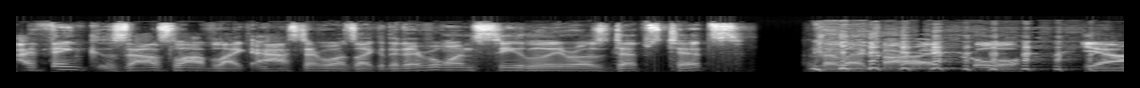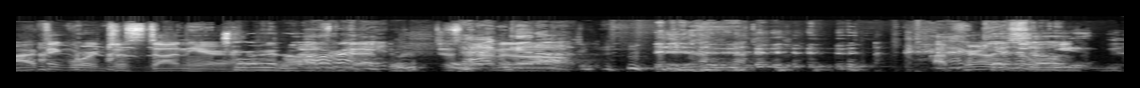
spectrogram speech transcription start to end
I think Zaslav like asked everyone, like, did everyone see Lily Rose Depp's tits? And they're like, all right, cool. Yeah, I think we're just done here. Turn it off. All right, it. Just pack turn it it off. Apparently, the, show- we-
